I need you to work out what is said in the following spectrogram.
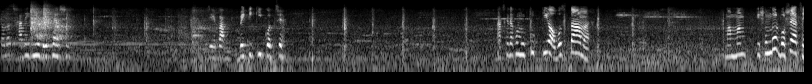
চলো ছাদে গিয়ে দেখে আসি যে বাপ বেটি কি করছে আজকে দেখো মুখ টুক, কি অবস্থা আমার। মাম্মাম কি সুন্দর বসে আছে।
